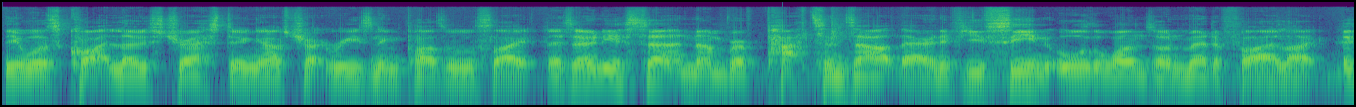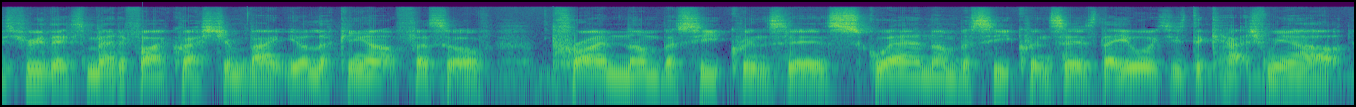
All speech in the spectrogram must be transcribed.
It was quite low stress doing abstract reasoning puzzles. Like, there's only a certain number of patterns out there, and if you've seen all the ones on Medify, like, go through this Medify question bank, you're looking out for sort of prime number sequences, square number sequences. They always used to catch me out.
